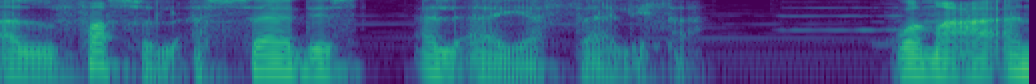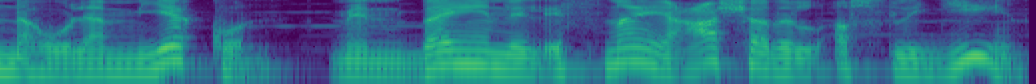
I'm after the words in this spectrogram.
الفصل السادس الآية الثالثة. ومع أنه لم يكن من بين الاثني عشر الأصليين.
